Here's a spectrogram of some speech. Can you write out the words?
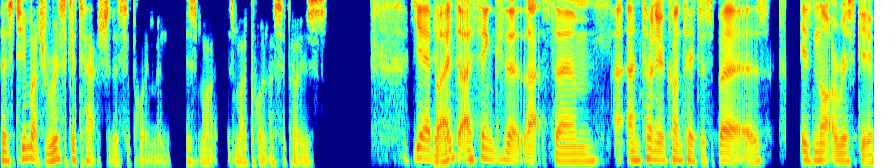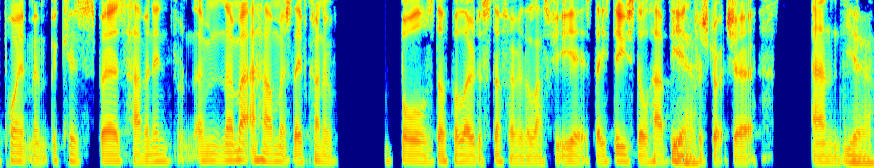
there's too much risk attached to this appointment. Is my is my point, I suppose. Yeah, but I, I d I I, think that that's um, Antonio Conte to Spurs is not a risky appointment because Spurs have an influence. Um, no matter how much they've kind of ballsed up a load of stuff over the last few years, they do still have the Yeah. infrastructure and Yeah,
